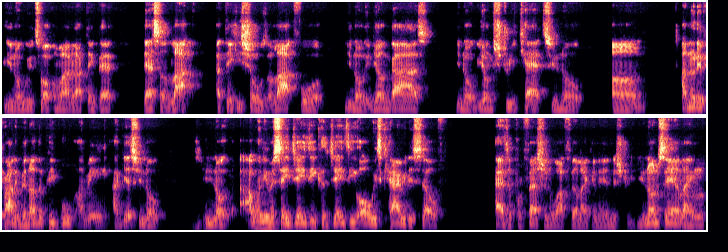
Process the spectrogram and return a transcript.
you know, we were talking about it. I think that that's a lot. I think he shows a lot for, you know, the young guys, you know, young street cats, you know, um, I know there probably been other people. I mean, I guess you know, you know, I wouldn't even say Jay Z because Jay Z always carried himself as a professional. I feel like in the industry, you know what I'm saying? Like Mhm.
